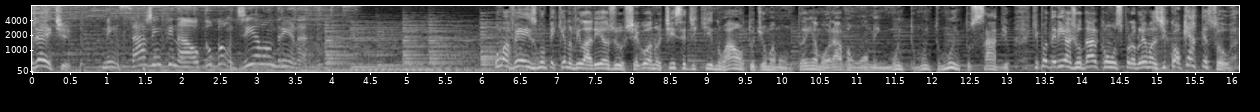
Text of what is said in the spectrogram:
Gente! Mensagem final do Bom Dia Londrina. Uma vez, num pequeno vilarejo, chegou a notícia de que no alto de uma montanha morava um homem muito, muito, muito sábio que poderia ajudar com os problemas de qualquer pessoa.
